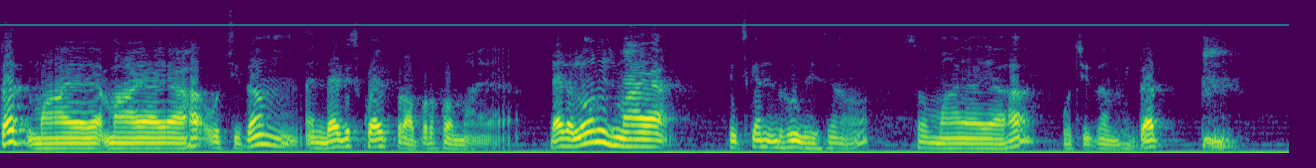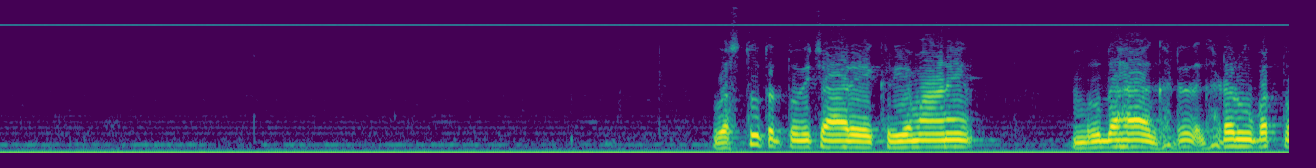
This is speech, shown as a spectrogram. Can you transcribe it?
Tat maya, maya uchitam, and that is quite proper for Maya. That alone is Maya which can do this, you know. So Maya uchitam that वस्तु तत्व विचारे क्रियमाणे मृद घट रूपत्व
